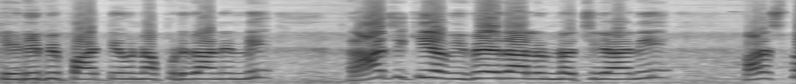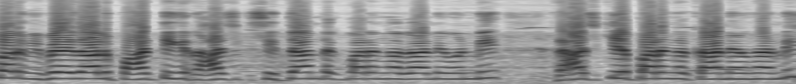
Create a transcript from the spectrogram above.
టీడీపీ పార్టీ ఉన్నప్పుడు కానివ్వండి రాజకీయ విభేదాలు ఉండొచ్చు కానీ పరస్పర విభేదాలు పార్టీకి రాజకీయ సిద్ధాంత పరంగా కానివ్వండి రాజకీయ పరంగా కానివ్వండి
